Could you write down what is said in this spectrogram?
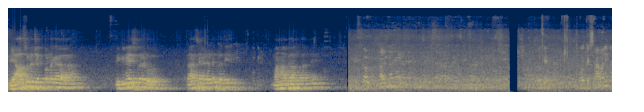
వ్యాసుడు చెప్తుండగా విఘ్నేశ్వరుడు రాశాడని ప్రతి మహాభారతాన్ని. ఓకే. ఓకే సార్ రావలిక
